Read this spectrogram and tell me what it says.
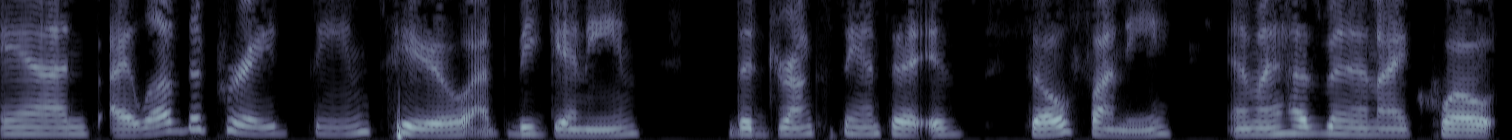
And I love the parade scene too at the beginning. The drunk Santa is so funny, and my husband and I quote,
